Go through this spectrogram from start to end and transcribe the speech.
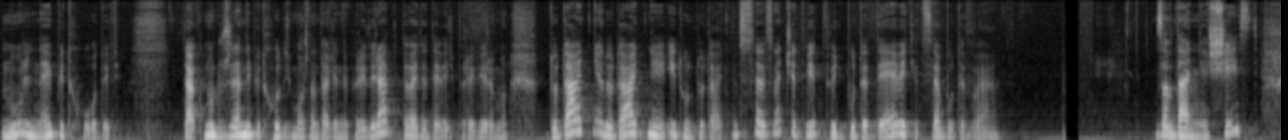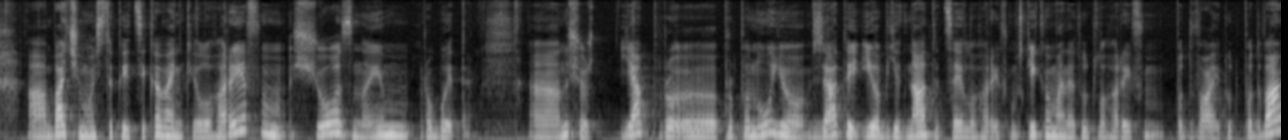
0 не підходить. Так, 0 вже не підходить, можна далі не перевіряти. Давайте 9 перевіримо. Додатнє, додатнє і тут додатнє. Все, значить, відповідь буде 9, і це буде В. Завдання 6. Бачимо ось такий цікавенький логарифм, що з ним робити. Ну що ж, я е, пропоную взяти і об'єднати цей логарифм. Оскільки у мене тут логарифм по 2 і тут по 2,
